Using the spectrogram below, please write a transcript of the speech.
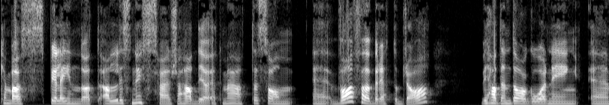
kan bara spela in då att alldeles nyss här så hade jag ett möte som eh, var förberett och bra. Vi hade en dagordning eh,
